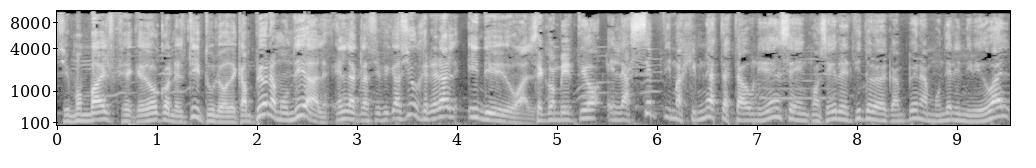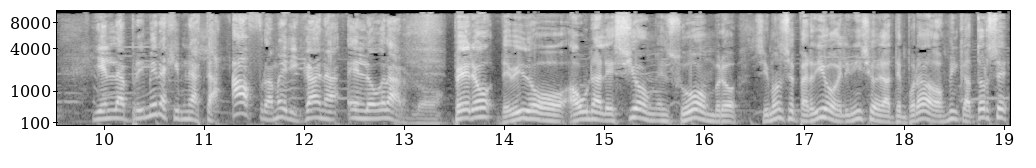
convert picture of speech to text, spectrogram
Simone Biles se quedó con el título de campeona mundial en la clasificación general individual. Se convirtió en la séptima gimnasta estadounidense en conseguir el título de campeona mundial individual y en la primera gimnasta afroamericana en lograrlo. Pero debido a una lesión en su hombro, Simón se perdió el inicio de la temporada 2014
